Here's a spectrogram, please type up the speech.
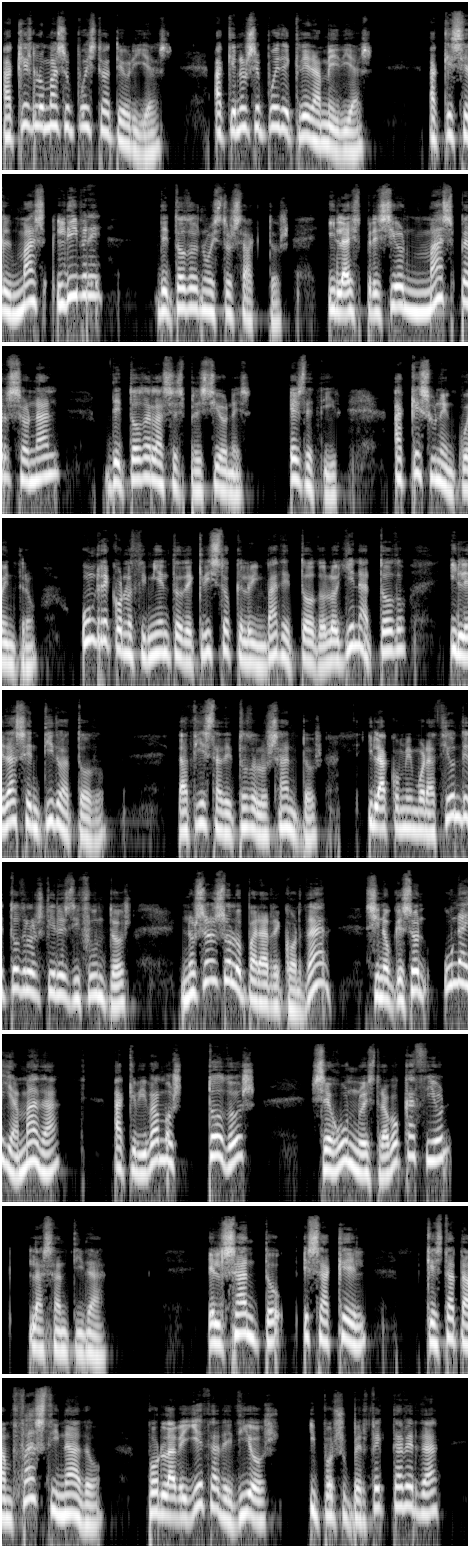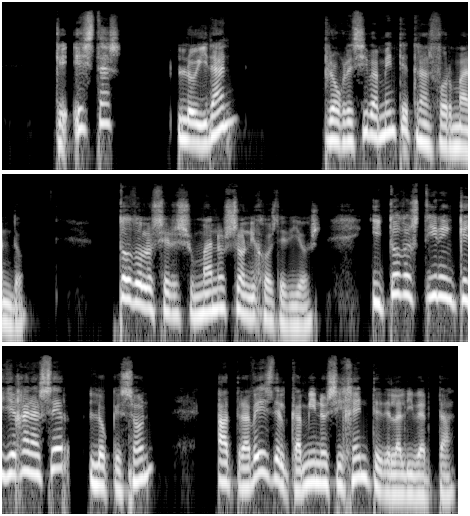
a que es lo más opuesto a teorías, a que no se puede creer a medias, a que es el más libre de todos nuestros actos y la expresión más personal de todas las expresiones, es decir, a que es un encuentro, un reconocimiento de Cristo que lo invade todo, lo llena todo y le da sentido a todo. La fiesta de todos los santos y la conmemoración de todos los fieles difuntos no son sólo para recordar, sino que son una llamada a que vivamos todos, según nuestra vocación, la santidad. El santo es aquel que está tan fascinado por la belleza de Dios y por su perfecta verdad, que éstas lo irán progresivamente transformando. Todos los seres humanos son hijos de Dios y todos tienen que llegar a ser lo que son a través del camino exigente de la libertad.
